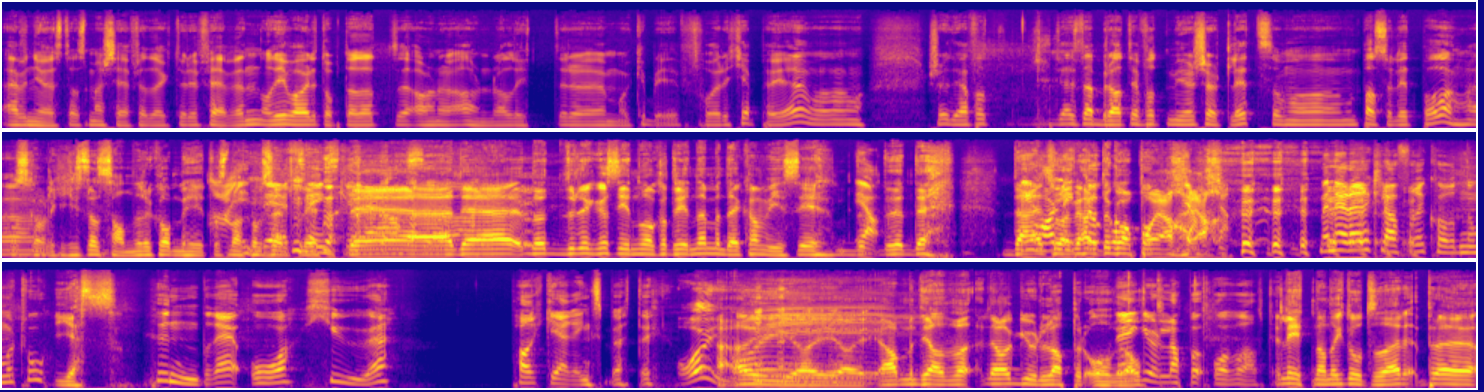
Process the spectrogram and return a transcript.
Eivind Jøstad, som er sjefredaktør i Feven. Og de var litt opptatt av at Arne, Arendal-lytter eh, må ikke bli for kjepphøye. og de har fått, Det er bra at de har fått mye sjøltillit, så må man passe litt på. da. Nå skal vel ikke kristiansandere komme hit og snakke om Nei, om selvtillit? Det, altså. det, du trenger ikke å si noe, Katrine, men det kan vi si. Det, Ja. det, det, der tror jeg vi har litt å gå på. Ja, ja. Men er dere klar for rekord nummer to? Yes. 120 parkeringsbøter. Oi! Oi, oi, oi. Ja, men de hadde, det var gule lapper Det er overalt. gule lapper overalt. En liten anekdote der. Pre-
